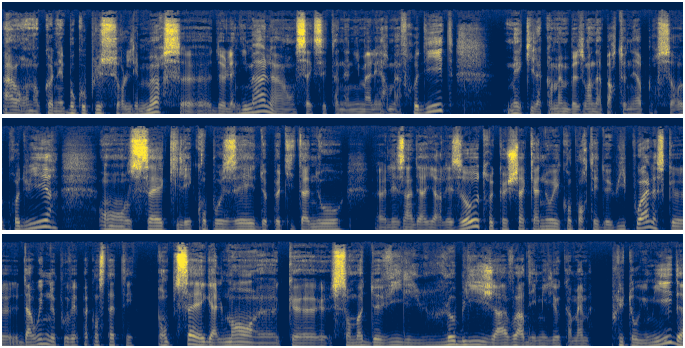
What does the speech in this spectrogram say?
Alors, on en connaît beaucoup plus sur les mœurs euh, de l'animal. On sait que c'est un animal hermaphrodite, mais qu'il a quand même besoin d'un partenaire pour se reproduire. On sait qu'il est composé de petits anneaux euh, les uns derrière les autres, que chaque anneau est comporté de huit poils, ce que Darwin ne pouvait pas constater. On sait également euh, que son mode de vie l'oblige à avoir des milieux quand même plutôt humides.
